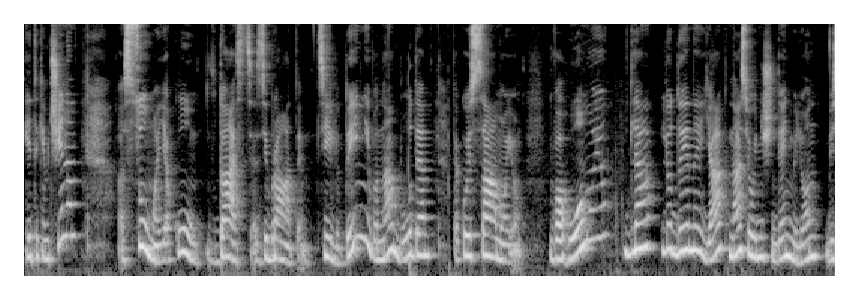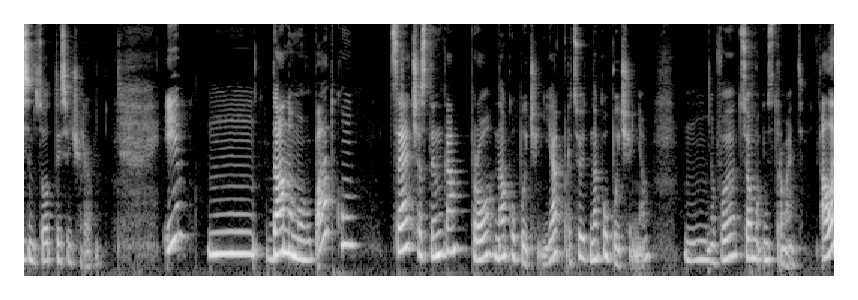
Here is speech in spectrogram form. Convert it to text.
І таким чином сума, яку вдасться зібрати цій людині, вона буде такою самою вагомою для людини, як на сьогоднішній день мільйон 800 тисяч гривень. І в даному випадку це частинка про накопичення, як працюють накопичення в цьому інструменті. Але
